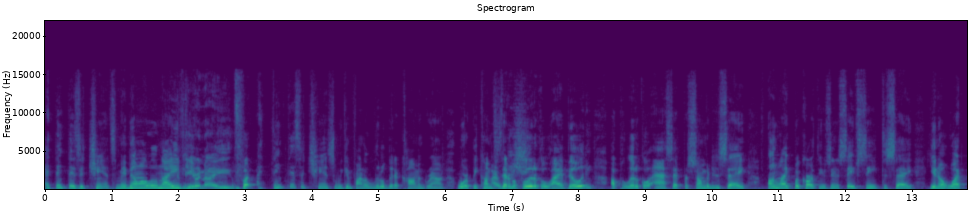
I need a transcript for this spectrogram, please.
I think there's a chance, maybe I'm a little naive here. You're naive. But I think there's a chance that we can find a little bit of common ground where it becomes, I instead wish. of a political liability, a political asset for somebody to say, unlike McCarthy who's in a safe seat, to say, you know what?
